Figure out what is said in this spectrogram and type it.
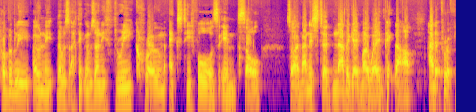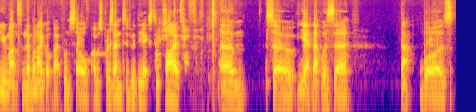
probably only there was i think there was only three chrome xt4s in seoul so i managed to navigate my way pick that up had it for a few months and then when i got back from seoul i was presented with the xt5 um, so yeah, that was uh, that was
